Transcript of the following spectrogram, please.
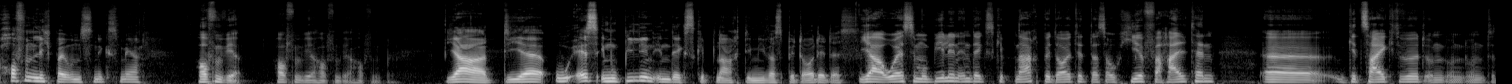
Hoffentlich bei uns nichts mehr. Hoffen wir, hoffen wir, hoffen wir, hoffen wir. Ja, der US-Immobilienindex gibt nach, Demi. Was bedeutet das? Ja, US-Immobilienindex gibt nach, bedeutet, dass auch hier Verhalten äh, gezeigt wird und, und, und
